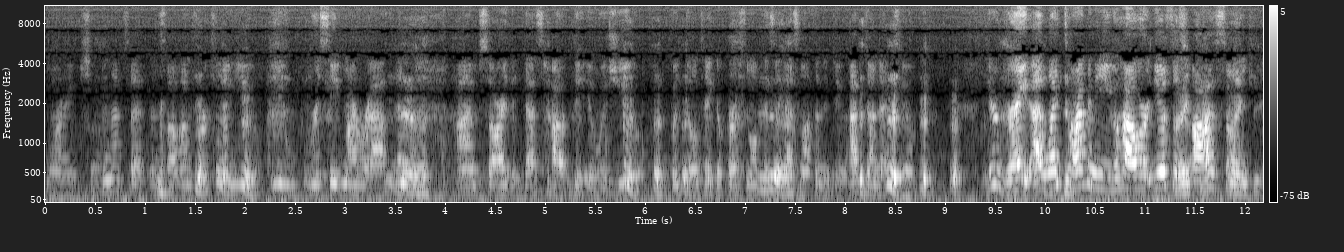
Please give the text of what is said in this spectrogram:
Right, So. and that's it. And so, unfortunately, you you received my wrath, and Yeah. I'm sorry that that's how that it was you. But don't take it personal because Yeah. it has nothing to do. I've done that too. You're great. I like talking to you, Howard. This is you. awesome. Thank you.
